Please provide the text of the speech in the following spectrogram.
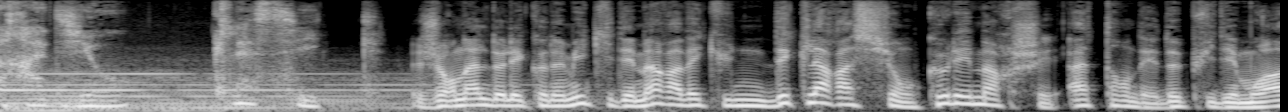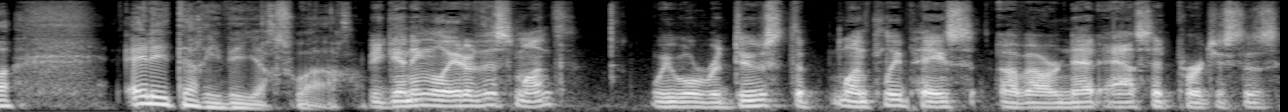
Radio Classique. Journal de l'économie qui démarre avec une déclaration que les marchés attendaient depuis des mois. Elle est arrivée hier soir. Beginning later this month, we will reduce the monthly pace of our net asset purchases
